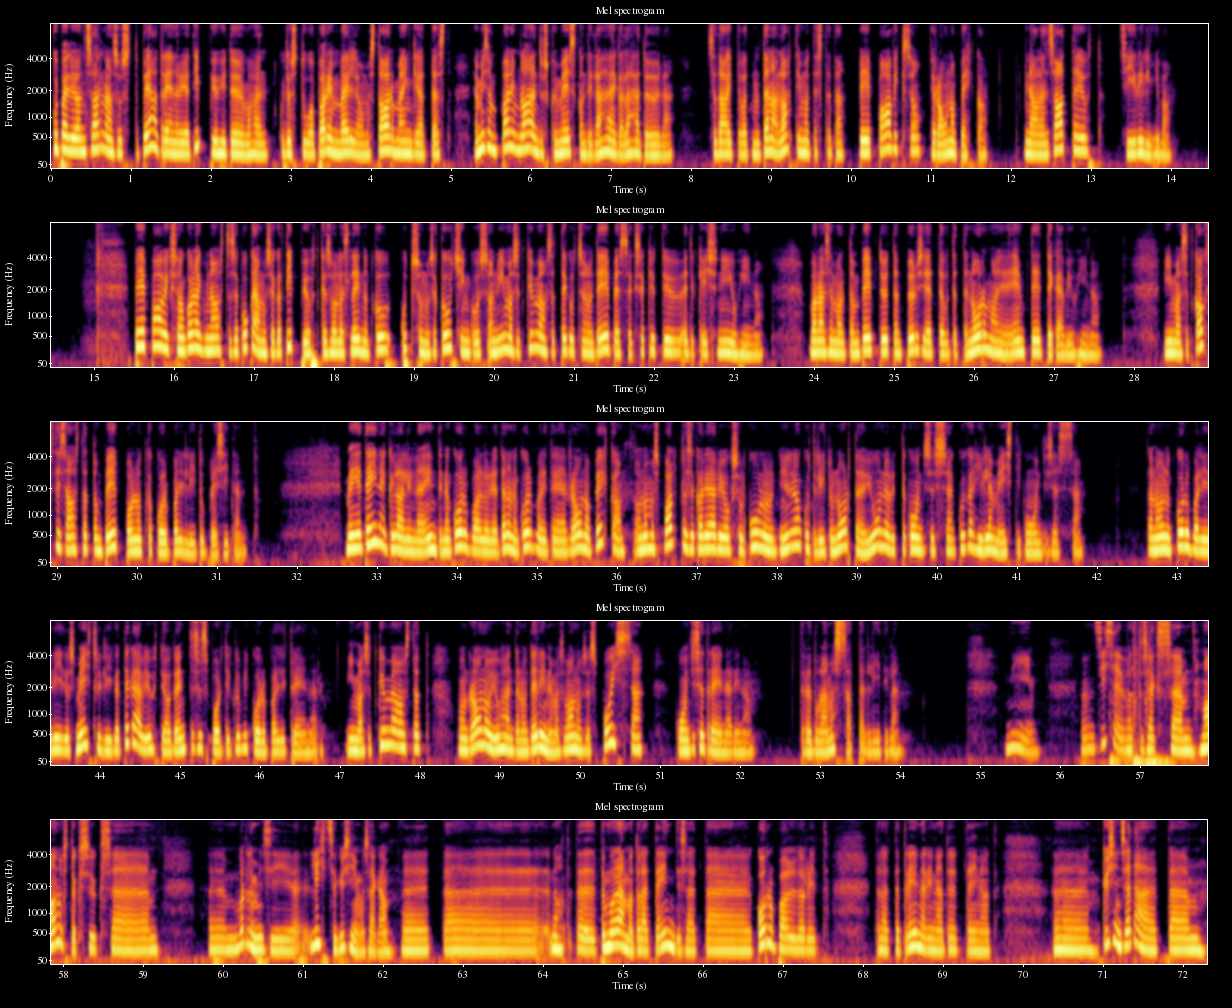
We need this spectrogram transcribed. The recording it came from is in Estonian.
kui palju on sarnasust peatreeneri ja tippjuhi töö vahel, kuidas tuua parim välja oma staarmängijatest ja mis on parim lahendus, kui meeskond ei lähe ega lähe tööle? seda aitavad mul täna lahti mõtestada Peep Aaviksoo ja Rauno Pehka. mina olen saatejuht Siiri Liiva. Peep Aaviksoo on kolmekümneaastase kogemusega tippjuht, kes olles leidnud kutsumuse coaching us, on viimased kümme aastat tegutsenud EBS Executive Educationi juhina. varasemalt on Peep töötanud börsiettevõtete Norma ja EMT tegevjuhina viimased kaksteist aastat on Peep olnud ka Korvpalliliidu president. meie teine külaline, endine korvpallur ja tänane korvpallitreener Rauno Pehka on oma sportlase karjääri jooksul kuulunud nii Nõukogude Liidu noorte ja juuniorite koondisesse kui ka hiljem Eesti koondisesse. ta on olnud Korvpalliliidus meistriliiga tegevjuht ja Audentese spordiklubi korvpallitreener. viimased kümme aastat on Rauno juhendanud erinevas vanuses poisse koondise treenerina. tere tulemast satelliidile! nii sissejuhatuseks ähm, ma alustaks niisuguse ähm, võrdlemisi lihtsa küsimusega, et äh, noh, te, te mõlemad olete endised äh, korvpallurid, te olete treenerina tööd teinud. Äh, küsin seda, et ähm,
